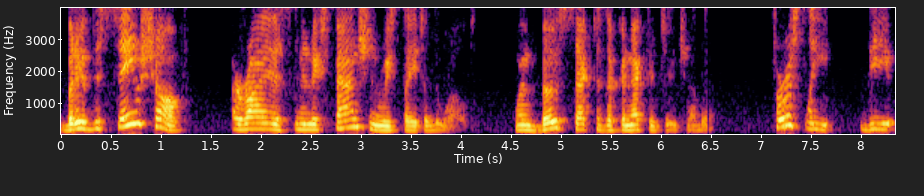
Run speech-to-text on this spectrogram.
But if the same shock arrives in an expansionary state of the world, when both sectors are connected to each other, firstly, the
